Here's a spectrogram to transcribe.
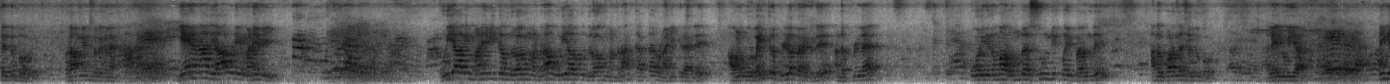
செத்து போகுது. ராமின்னு சொல்லுங்களேன். ஏன்னா அது யாருடைய மனைவி? உரியாவின் மனைவிக்கு அவன் துரோகம் பண்றான் உரியாவுக்கு துரோகம் பண்றான் கர்த்தர் அவன் அடிக்கிறாரு. அவனுக்கு ஒரு வயிற்றுல பிள்ளை பிறக்குது. அந்த பிள்ளை ஒரு விதமா ரொம்ப சூம்பி போய் பிறந்து அந்த குழந்தை செத்து போகும். அலே லூயா நீங்க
